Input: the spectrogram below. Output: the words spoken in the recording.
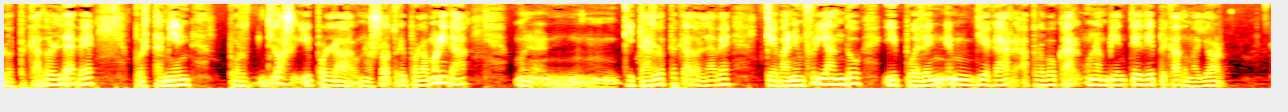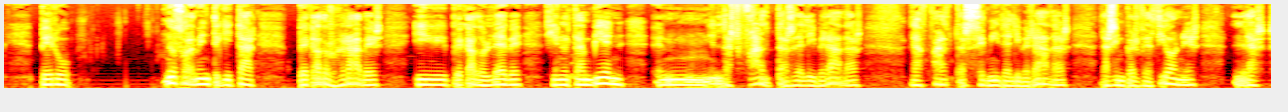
los pecados leves, pues también por Dios y por la- nosotros y por la humanidad, mm, quitar los pecados leves que van enfriando y pueden mm, llegar a provocar un ambiente de pecado mayor. Pero no solamente quitar pecados graves y pecados leves, sino también em, las faltas deliberadas, las faltas semideliberadas, las imperfecciones, las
